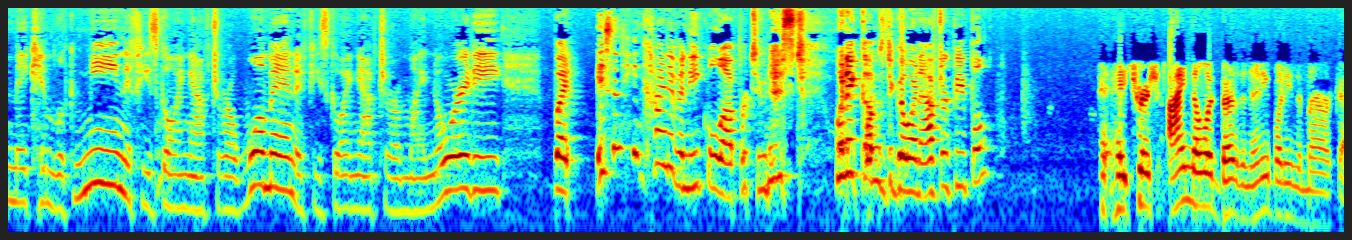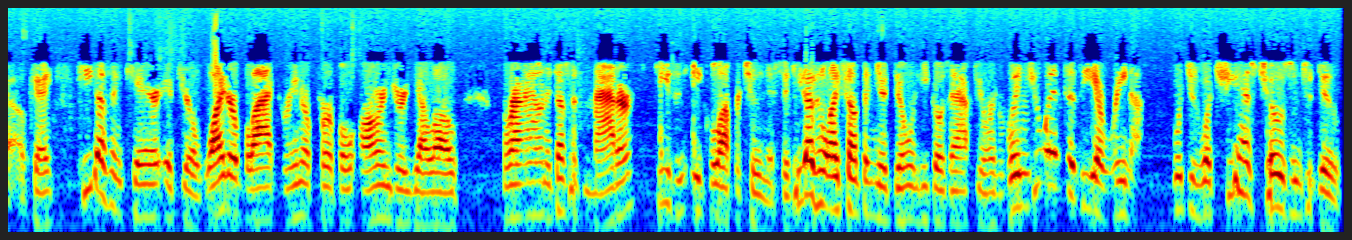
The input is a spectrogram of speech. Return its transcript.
make him look mean if he's going after a woman, if he's going after a minority. But isn't he kind of an equal opportunist when it comes to going after people? Hey, Trish, I know it better than anybody in America, okay? He doesn't care if you're white or black, green or purple, orange or yellow, brown. It doesn't matter. he's an equal opportunist. If he doesn't like something you're doing, he goes after you. And when you enter the arena, which is what she has chosen to do,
